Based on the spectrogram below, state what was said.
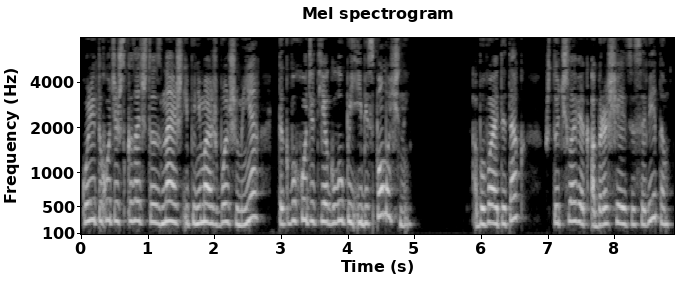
Коли ты хочешь сказать, что знаешь и понимаешь больше меня, так выходит, я глупый и беспомощный? А бывает и так, что человек обращается советом,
